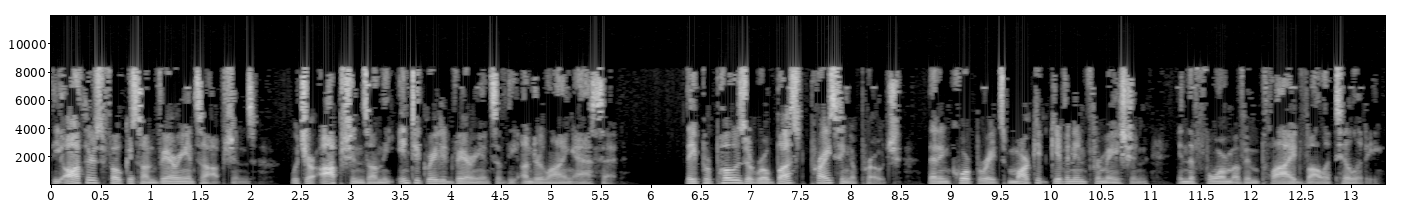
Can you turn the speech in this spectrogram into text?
The authors focus on variance options, which are options on the integrated variance of the underlying asset. They propose a robust pricing approach that incorporates market-given information in the form of implied volatility.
